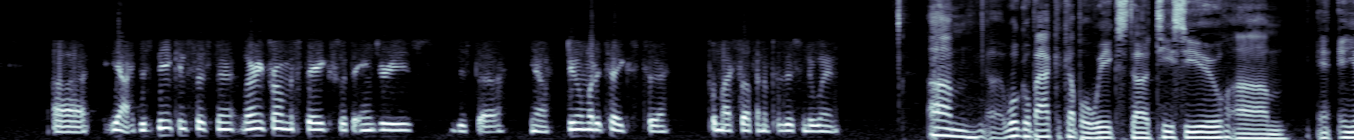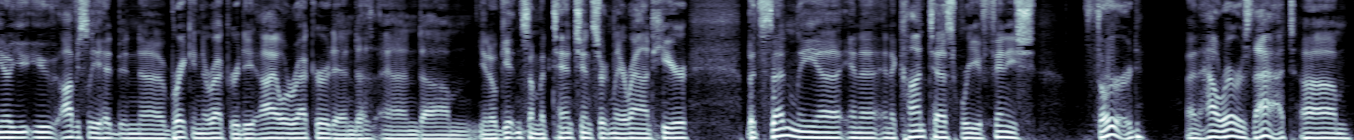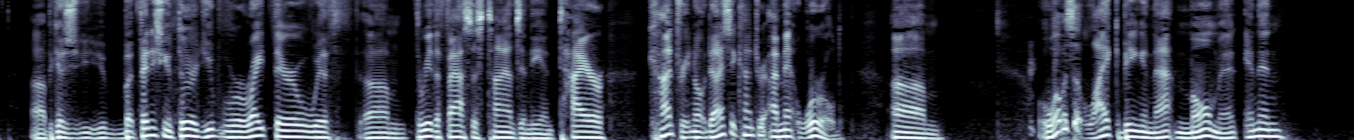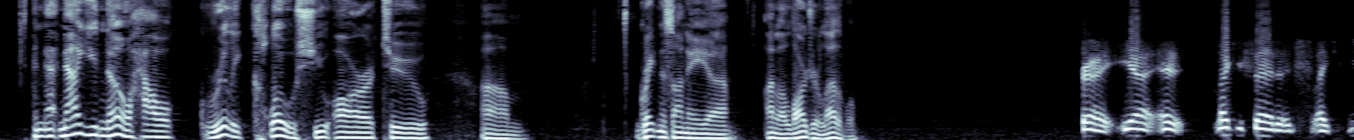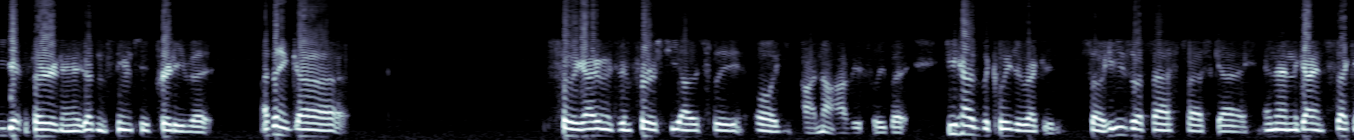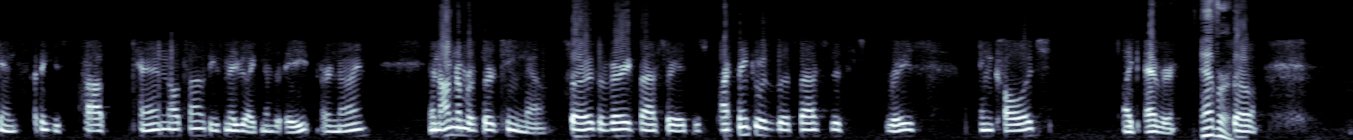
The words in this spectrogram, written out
uh, yeah, just being consistent, learning from mistakes with the injuries, just uh, you know doing what it takes to put myself in a position to win. Um, uh, we'll go back a couple of weeks to TCU. Um, and, and, you know, you, you obviously had been uh, breaking the record, the Iowa record, and uh, and um, you know, getting some attention certainly around here. But suddenly, uh, in a in a contest where you finish third, and how rare is that? Um, uh, because you, but finishing third, you were right there with um, three of the fastest times in the entire country. No, did I say country? I meant world. Um, what was it like being in that moment? And then, and now you know how really close you are to um, greatness on a uh, on a larger level. Right. Yeah. It, like you said, it's like you get third, and it doesn't seem too pretty. But I think uh, so. The guy who was in first, he obviously, well, uh, not obviously, but he has the collegiate record. So he's a fast, fast guy. And then the guy in second, I think he's top ten all time. I think he's maybe like number eight or nine and I'm number 13 now. So it's a very fast race. I think it was the fastest race in college, like ever. Ever. So,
